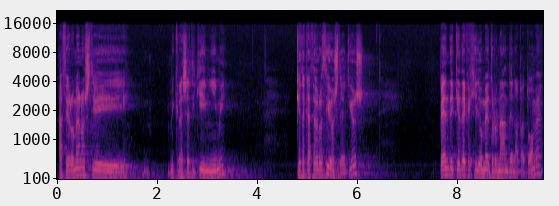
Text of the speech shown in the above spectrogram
αφιερωμένος στη Μικρασιατική μνήμη και θα καθερωθεί ως τέτοιος, 5 και 10 χιλιόμετρων αν δεν απατώμε,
